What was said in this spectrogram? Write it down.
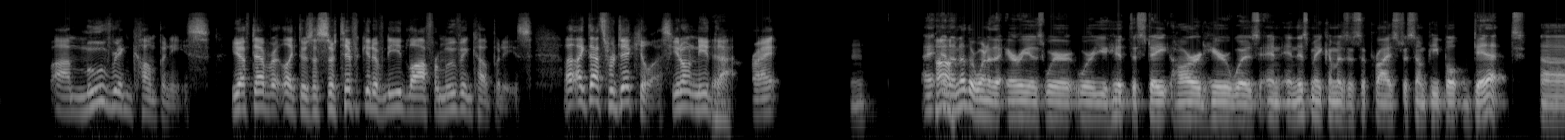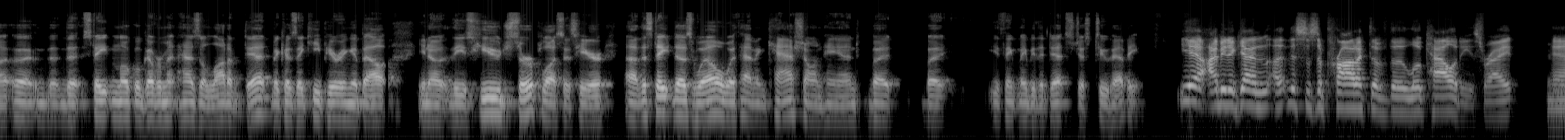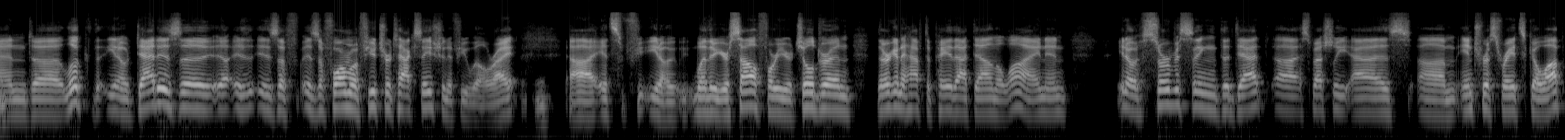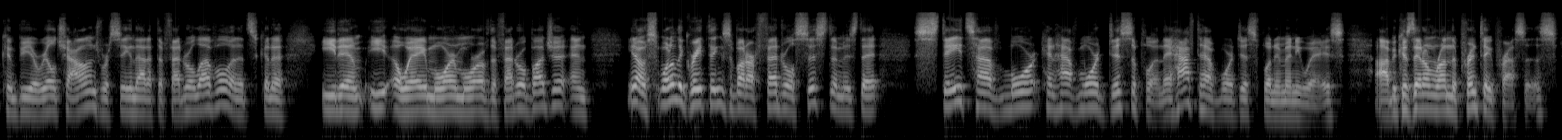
uh, moving companies. You have to have like there's a certificate of need law for moving companies. Like that's ridiculous. You don't need yeah. that, right? And, huh. and another one of the areas where where you hit the state hard here was, and and this may come as a surprise to some people, debt. Uh, uh, the, the state and local government has a lot of debt because they keep hearing about you know these huge surpluses here. Uh, the state does well with having cash on hand, but but you think maybe the debt's just too heavy. Yeah, I mean, again, uh, this is a product of the localities, right? Mm-hmm. And uh, look, you know, debt is a is a is a form of future taxation, if you will, right? Mm-hmm. Uh, it's you know whether yourself or your children, they're going to have to pay that down the line, and you know, servicing the debt, uh, especially as um, interest rates go up, can be a real challenge. We're seeing that at the federal level, and it's going to eat in, eat away more and more of the federal budget. And you know, one of the great things about our federal system is that states have more can have more discipline. They have to have more discipline in many ways uh, because they don't run the printing presses.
